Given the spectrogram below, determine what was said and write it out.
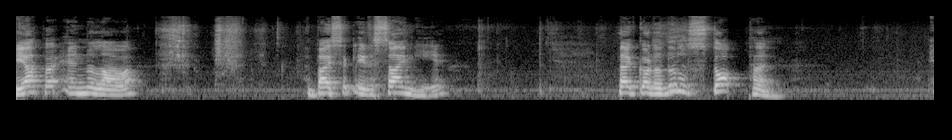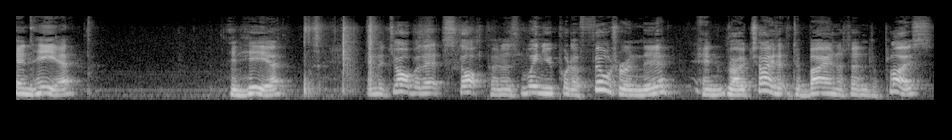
the upper and the lower, are basically the same here. They've got a little stop pin. In here, in here, and the job of that stop pin is when you put a filter in there and rotate it to bayonet into place,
